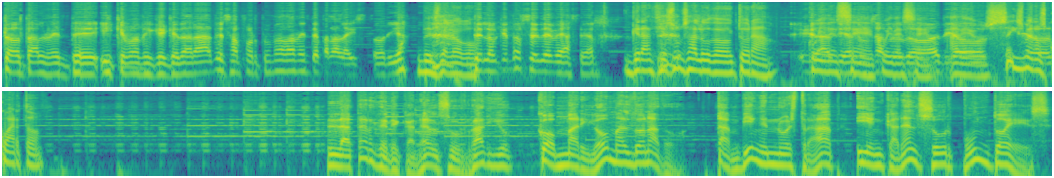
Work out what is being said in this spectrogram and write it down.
Totalmente, y que, bueno, y que quedará desafortunadamente para la historia Desde luego. de lo que no se debe hacer. Gracias, un saludo, doctora. Gracias, Cuídese, un saludo, cuídese. adiós, Seis menos adiós. cuarto. La tarde de Canal Sur Radio Con Mariló Maldonado. También en nuestra app y en canalsur.es.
